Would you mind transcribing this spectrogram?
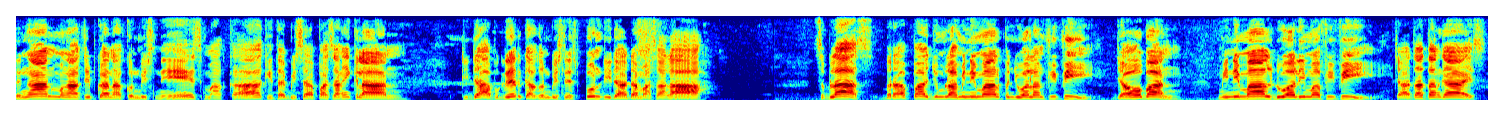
dengan mengaktifkan akun bisnis, maka kita bisa pasang iklan. Tidak upgrade ke akun bisnis pun tidak ada masalah. 11. Berapa jumlah minimal penjualan Vivi? Jawaban, minimal 25 Vivi. Catatan guys,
